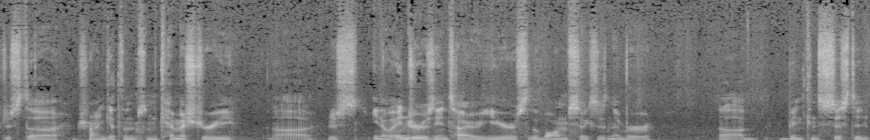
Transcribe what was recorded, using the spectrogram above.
just uh, try and get them some chemistry. Uh, just you know, injuries the entire year, so the bottom six has never uh, been consistent.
